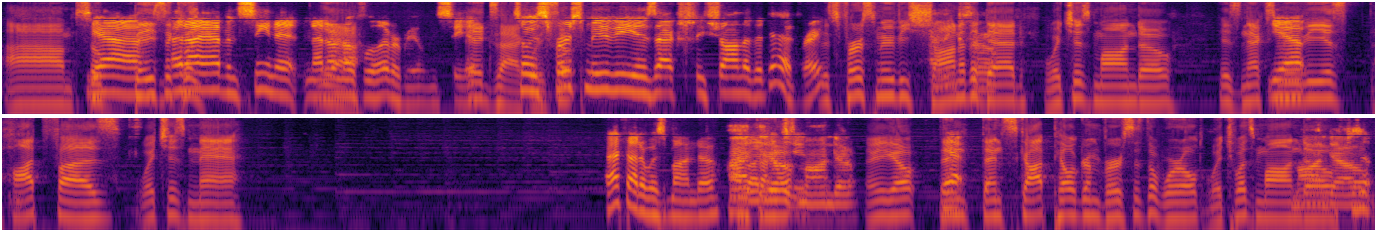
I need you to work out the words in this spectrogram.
Um, so yeah, basically, and I haven't seen it, and I don't know if we'll ever be able to see it. Exactly, So his so- first movie is actually Shaun of the Dead, right? his first movie, Shaun think of the so. Dead, which is Mondo. His next Yep. movie is Hot Fuzz, which is meh. I thought it was Mondo. I There thought you it was go. Mondo. There you go. Then Yeah. then Scott Pilgrim versus the World, which was Mondo. Mondo. Which is a,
